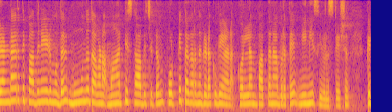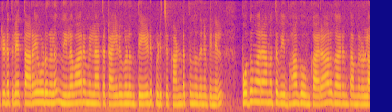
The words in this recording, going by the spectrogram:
രണ്ടായിരത്തി പതിനേഴ് മുതൽ മൂന്ന് തവണ മാറ്റി സ്ഥാപിച്ചിട്ടും പൊട്ടിത്തകർന്ന് കിടക്കുകയാണ് കൊല്ലം പത്തനാപുരത്തെ മിനി സിവിൽ സ്റ്റേഷൻ. കെട്ടിടത്തിലെ തറയോടുകളും നിലവാരമില്ലാത്ത ടൈലുകളും തേടിപ്പിടിച്ച് കണ്ടെത്തുന്നതിന് പിന്നിൽ പൊതുമരാമത്ത് വിഭാഗവും കരാറുകാരും തമ്മിലുള്ള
